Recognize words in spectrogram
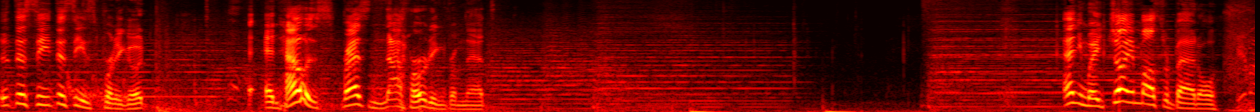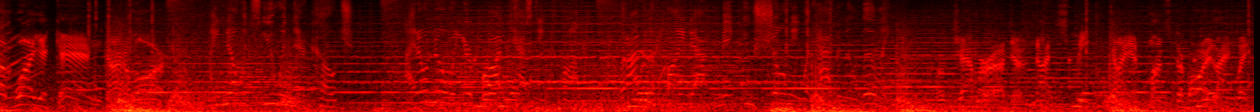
This scene, this scene's pretty good. And how is Raz not hurting from that? Anyway, giant monster battle. Give up while you can, Goggalor. I know it's you in there, Coach. I don't know what you're broadcasting from, but I'm gonna find out and make you show me what happened to Lili. Kochamara does not speak giant monster boy language.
